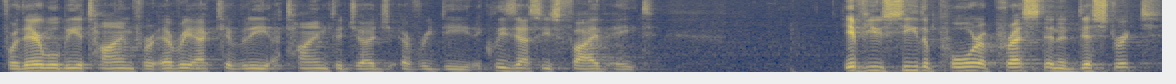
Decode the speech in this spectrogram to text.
for there will be a time for every activity, a time to judge every deed. Ecclesiastes 5 8. If you see the poor oppressed in a district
